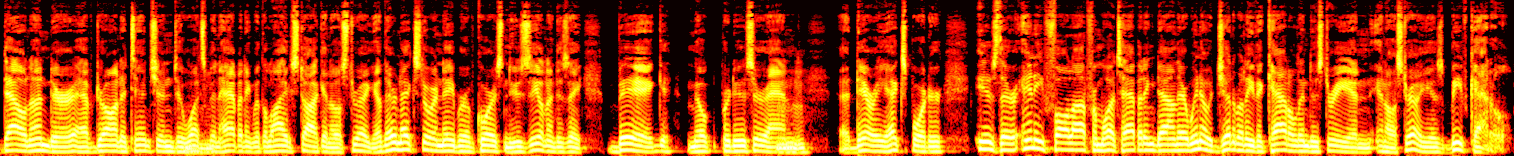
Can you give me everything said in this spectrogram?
down under have drawn attention to what's mm-hmm. been happening with the livestock in Australia. Their next door neighbor, of course, New Zealand, is a big milk producer and and mm-hmm. dairy exporter. Is there any fallout from what's happening down there? We know generally the cattle industry in, in Australia is beef cattle.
